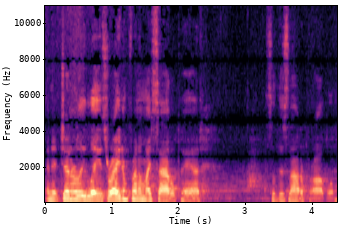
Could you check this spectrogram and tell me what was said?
And it generally lays right in front of my saddle pad, so there's not a problem.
